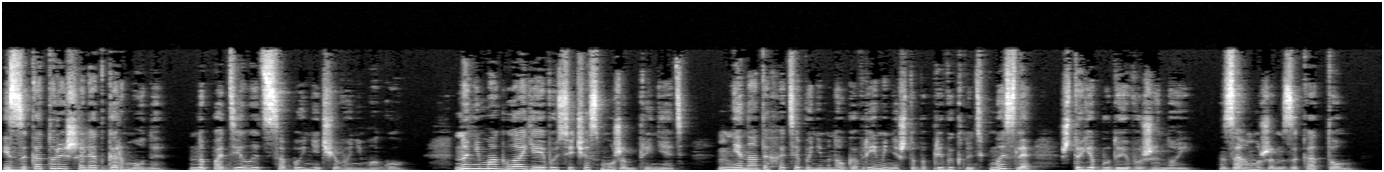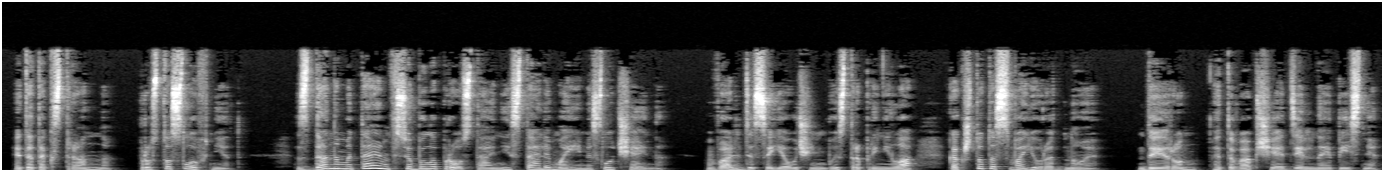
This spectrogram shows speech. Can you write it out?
из-за которой шалят гормоны, но поделать с собой ничего не могу. Но не могла я его сейчас мужем принять. Мне надо хотя бы немного времени, чтобы привыкнуть к мысли, что я буду его женой, замужем за котом. Это так странно, просто слов нет. С Даном и Таем все было просто, они стали моими случайно. Вальдиса я очень быстро приняла как что-то свое родное – Дейрон – это вообще отдельная песня.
